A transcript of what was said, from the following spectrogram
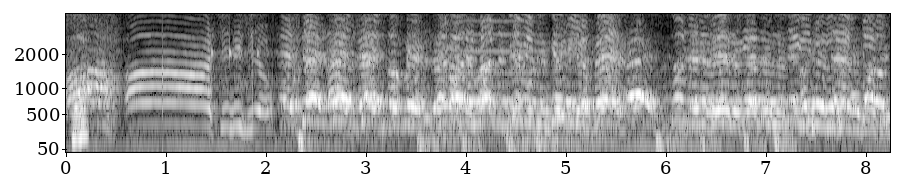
Huh? The. Don't.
